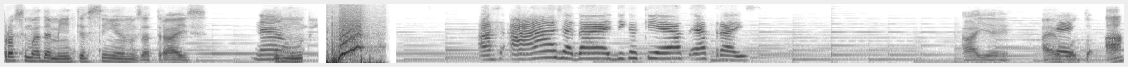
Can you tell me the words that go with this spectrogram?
aproximadamente há 100 anos atrás, Não. o mundo. Ah, já dá a dica que é, é atrás. Aí é. Aí É. eu boto há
